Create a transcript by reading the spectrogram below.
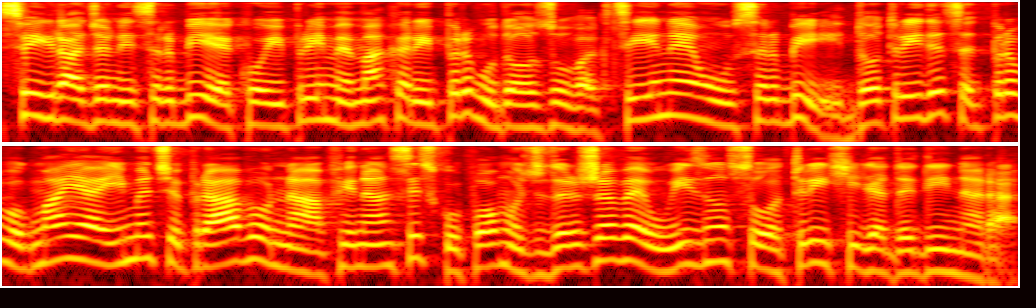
Svi građani Srbije koji prime makar i prvu dozu vakcine u Srbiji do 31. maja imaće pravo na finansijsku pomoć države u iznosu od 3000 dinara.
